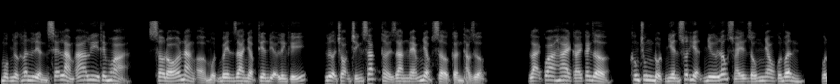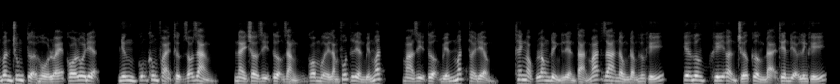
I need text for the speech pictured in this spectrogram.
một nhược hân liền sẽ làm Ali thêm hỏa, sau đó nàng ở một bên gia nhập thiên địa linh khí, lựa chọn chính xác thời gian ném nhập sở cần thảo dược. Lại qua hai cái canh giờ, không trung đột nhiên xuất hiện như lốc xoáy giống nhau cuốn vân, cuốn vân trung tựa hồ lóe có lôi điện, nhưng cũng không phải thực rõ ràng, này chờ dị tượng rằng có 15 phút liền biến mất, mà dị tượng biến mất thời điểm, thanh ngọc long đỉnh liền tản mát ra nồng đậm hương khí, kia hương khí ẩn chứa cường đại thiên địa linh khí,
